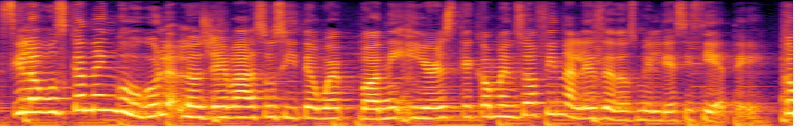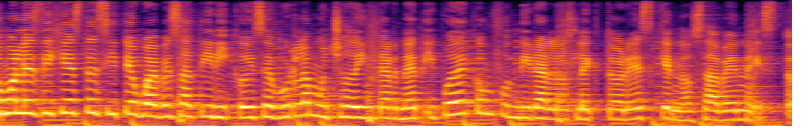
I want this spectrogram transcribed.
Si lo buscan en Google, los lleva a su sitio web Bonnie Ears que comenzó a finales de 2017. Como les dije, este sitio web es satírico y se burla mucho de internet y puede confundir a los lectores que no saben esto.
